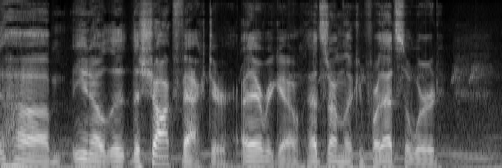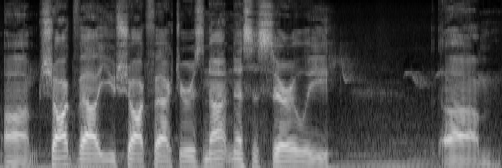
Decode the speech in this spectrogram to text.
um, you know, the, the shock factor. There we go. That's what I'm looking for. That's the word. Um, shock value, shock factor is not necessarily, um,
